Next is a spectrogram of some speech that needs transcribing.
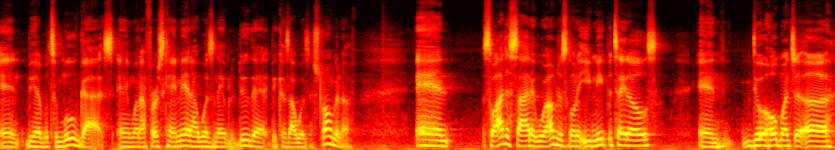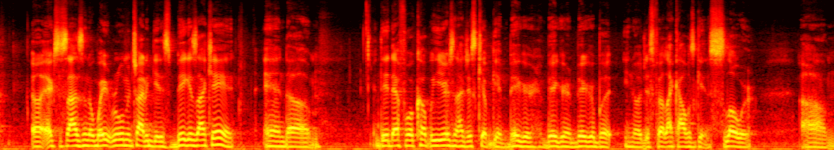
and be able to move guys. And when I first came in, I wasn't able to do that because I wasn't strong enough. And so I decided, well, I'm just going to eat meat potatoes and do a whole bunch of uh, uh, exercise in the weight room and try to get as big as I can. And um, I did that for a couple years, and I just kept getting bigger and bigger and bigger. But you know, it just felt like I was getting slower. Um,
